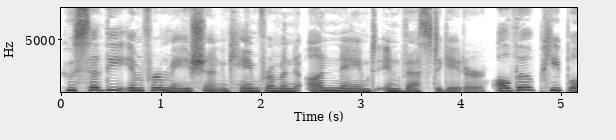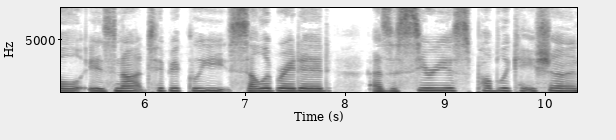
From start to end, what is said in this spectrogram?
who said the information came from an unnamed investigator. Although People is not typically celebrated as a serious publication,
